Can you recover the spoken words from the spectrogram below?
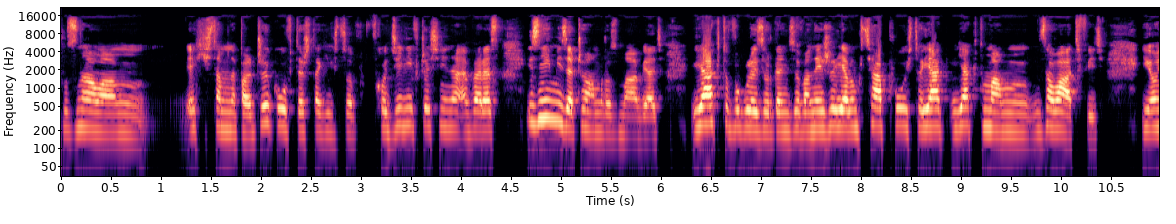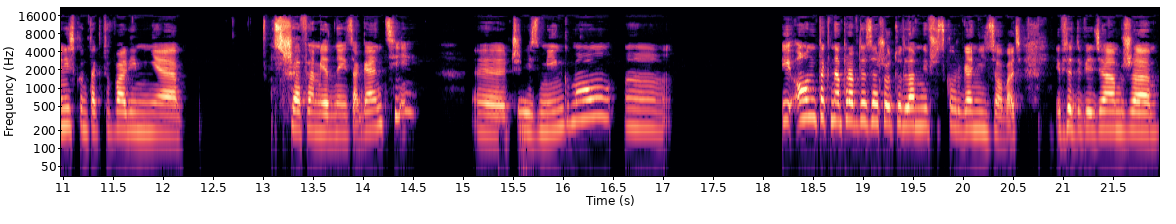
poznałam jakichś tam Nepalczyków, też takich, co wchodzili wcześniej na Everest i z nimi zaczęłam rozmawiać, jak to w ogóle jest zorganizowane, jeżeli ja bym chciała pójść, to jak, jak to mam załatwić. I oni skontaktowali mnie z szefem jednej z agencji, yy, czyli z Mingmą, yy, i on tak naprawdę zaczął to dla mnie wszystko organizować. I wtedy wiedziałam, że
